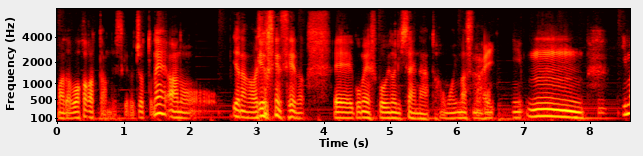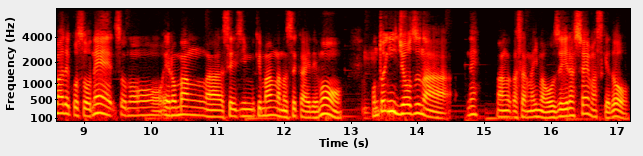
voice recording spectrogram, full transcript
まだ若かったんですけど、ちょっとね、あの、柳川理央先生の、えーご冥福をお祈りしたいなと思いますので、はい。うーん、今でこそね、その、エロ漫画、成人向け漫画の世界でも、本当に上手なね、漫画家さんが今大勢いらっしゃいますけど、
